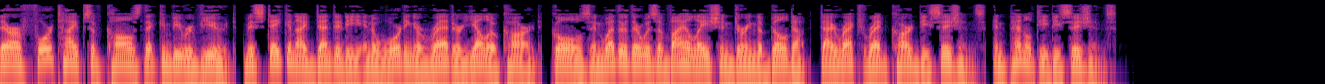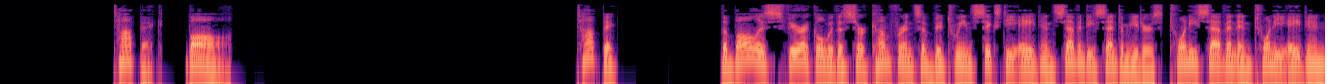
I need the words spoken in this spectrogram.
There are four types of calls that can be reviewed, mistaken identity in awarding a red or yellow card, goals and whether there was a violation during the build-up, direct red card decisions, and penalty decisions. Ball the ball is spherical with a circumference of between 68 and 70 centimeters, 27 and 28 in,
